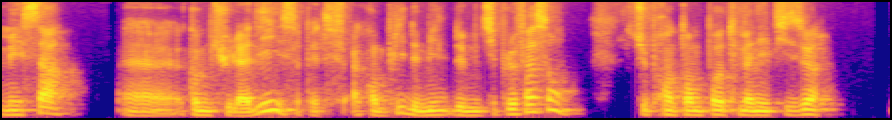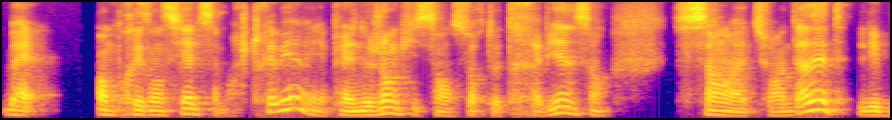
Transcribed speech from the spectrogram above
Mais ça, euh, comme tu l'as dit, ça peut être accompli de, multiples façons. Si tu prends ton pote magnétiseur, ben, en présentiel, ça marche très bien. Il y a plein de gens qui s'en sortent très bien sans, sans être sur Internet. Les,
